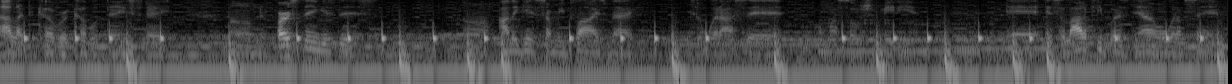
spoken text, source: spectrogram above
I'd like to cover a couple things today. Um, the first thing is this. Um, I've been getting some replies back to what I said on my social media. And it's a lot of people that's down with what I'm saying.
